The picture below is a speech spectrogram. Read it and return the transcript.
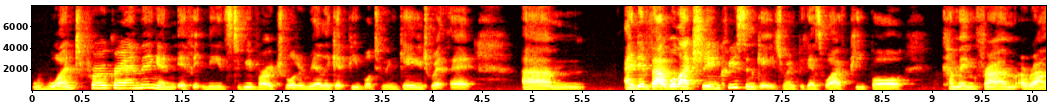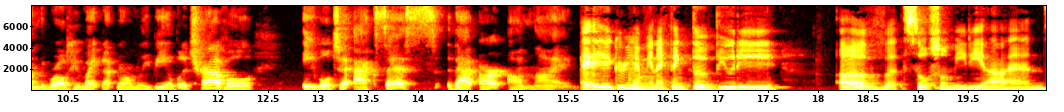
want programming and if it needs to be virtual to really get people to engage with it. Um, and if that will actually increase engagement because we'll have people coming from around the world who might not normally be able to travel able to access that art online. I agree. I mean, I think the beauty of social media and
